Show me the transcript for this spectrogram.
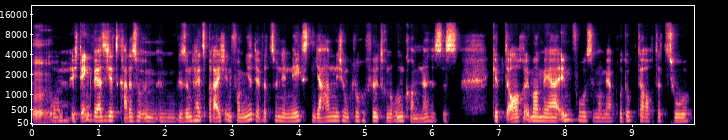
Mhm. Und ich denke, wer sich jetzt gerade so im, im, Gesundheitsbereich informiert, der wird so in den nächsten Jahren nicht um Chlorophyll drin rumkommen. Ne? Es ist, gibt auch immer mehr Infos, immer mehr Produkte auch dazu.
